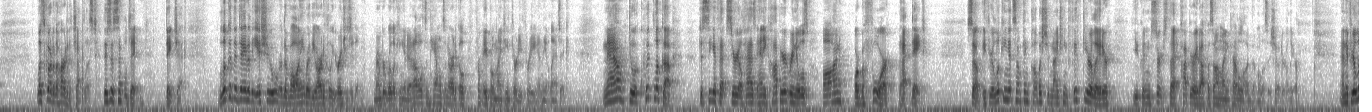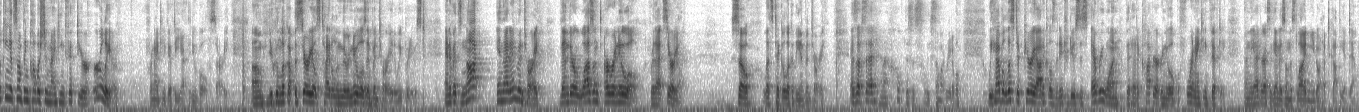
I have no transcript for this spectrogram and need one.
let's go to the heart of the checklist. This is a simple date, date check. Look at the date of the issue or the volume or the article you're interested in. Remember, we're looking at an Elton Hamilton article from April 1933 in The Atlantic. Now, do a quick lookup to see if that serial has any copyright renewals on or before that date. So, if you're looking at something published in 1950 or later, you can search that Copyright Office online catalog that Melissa showed earlier. And if you're looking at something published in 1950 or earlier, for 1950 you have to do both, sorry, um, you can look up the serial's title in the renewals inventory that we've produced. And if it's not in that inventory, then there wasn't a renewal for that serial. So let's take a look at the inventory. As I've said, and I hope this is at least somewhat readable, we have a list of periodicals that introduces every one that had a copyright renewal before 1950. And the address again is on the slide and you don't have to copy it down.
